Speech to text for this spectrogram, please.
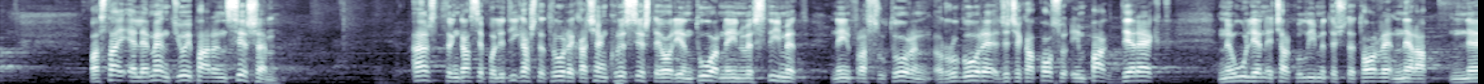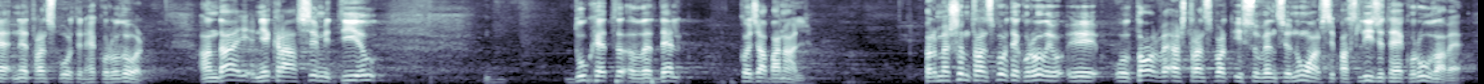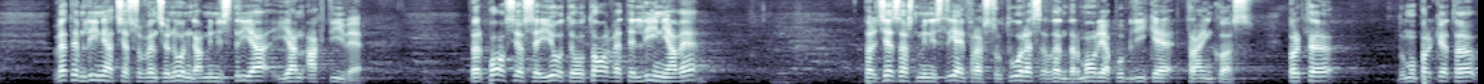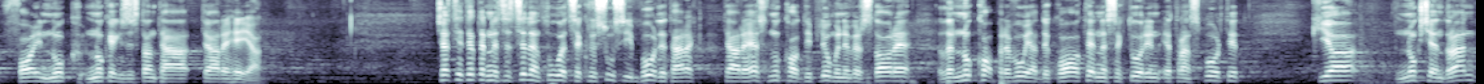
Pastaj element jo i parëndësishem është ngase politika shtetërore ka qenë kryesisht e orientuar në investimet në infrastrukturën rrugore, gjë që ka pasur impakt direkt në uljen e qarkullimit të qytetarëve në, në, në transportin hekurudhor. Andaj, një krahasim i tillë duket dhe del koxha banal. Për më shumë transporti hekurudhor i udhëtarëve është transport i subvencionuar sipas ligjit të hekurudhave. Vetëm linjat që subvencionohen nga ministria janë aktive. Për pasje ose jo të udhëtarëve të linjave përgjegjës është Ministria e Infrastrukturës dhe Ndërmarrja Publike Trainkos. Për këtë, domethënë për këtë faj nuk nuk ekziston të te ARH-ja. Çështje tjetër në të cilën thuhet se kryesuesi i bordit të ARH-së nuk ka diplomë universitare dhe nuk ka përvojë adekuate në sektorin e transportit, kjo nuk qëndron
